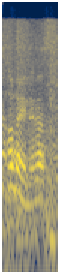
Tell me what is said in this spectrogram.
เท่าไหร่นะครับ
